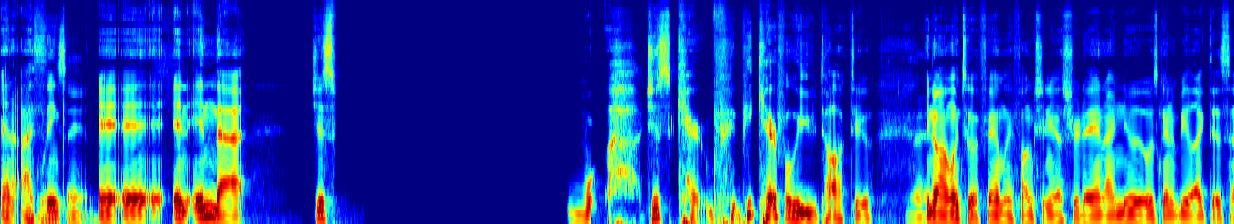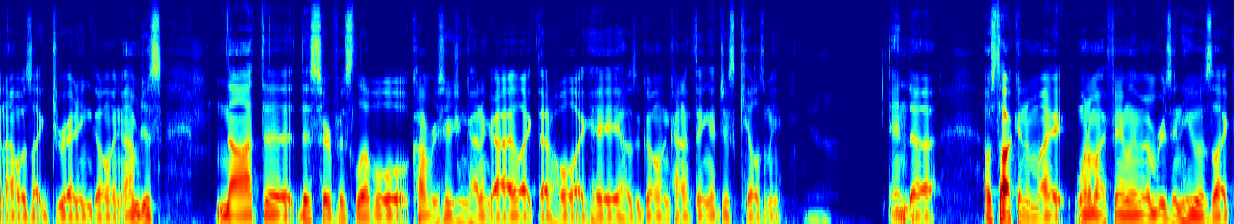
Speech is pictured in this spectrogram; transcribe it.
And I What think, saying? a- a- and in that, just just care, be careful who you talk to. Right. You know, I went to a family function yesterday, and I knew it was going to be like this, and I was like dreading going. I'm just not the the surface level conversation kind of guy. Like that whole like, hey, how's it going kind of thing. It just kills me. Yeah. And uh, I was talking to my one of my family members, and he was like,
